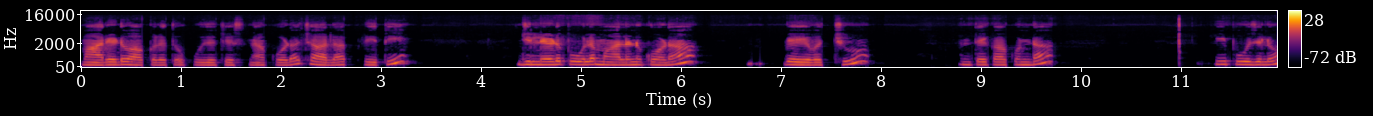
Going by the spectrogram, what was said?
మారేడు ఆకులతో పూజ చేసినా కూడా చాలా ప్రీతి. జిల్లేడు పువ్వుల మాలను కూడా వేయవచ్చు. అంతేకాకుండా ఈ పూజలో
